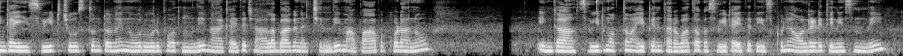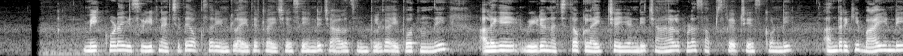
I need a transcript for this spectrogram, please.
ఇంకా ఈ స్వీట్ చూస్తుంటేనే నోరు ఊరిపోతుంది. నాకైతే చాలా బాగా నచ్చింది. మా పాపకు కూడాను. ఇంకా స్వీట్ మొత్తం అయిపోయిన తర్వాత ఒక స్వీట్ అయితే తీసుకొని ఆల్రెడీ తినేసింది. మీకు కూడా ఈ స్వీట్ నచ్చితే ఒకసారి ఇంట్లో అయితే ట్రై చేసేయండి. చాలా సింపుల్గా అయిపోతుంది. అలాగే వీడియో నచ్చితే ఒక లైక్ చేయండి. ఛానల్ కూడా సబ్స్క్రైబ్ చేసుకోండి. అందరికీ బాయ్ అండి.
